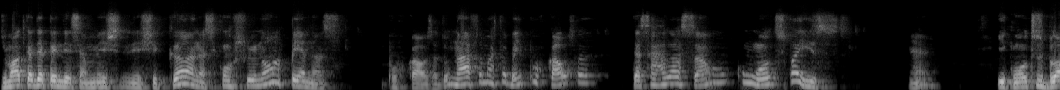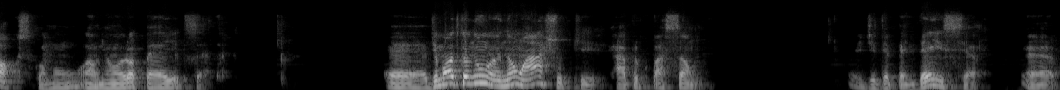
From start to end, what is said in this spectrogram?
De modo que a dependência mexicana se construiu não apenas por causa do NAFTA, mas também por causa dessa relação com outros países, né? e com outros blocos, como a União Europeia, etc. É, de modo que eu não, eu não acho que a preocupação de dependência é,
